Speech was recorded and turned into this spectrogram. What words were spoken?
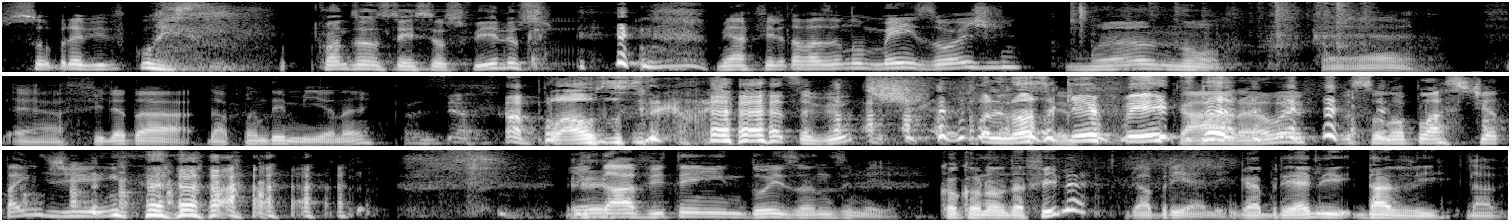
sobrevivo com isso. Quantos anos tem seus filhos? Minha filha tá fazendo um mês hoje. Mano. É. É a filha da, da pandemia, né? Aplausos. Você viu? Eu falei, nossa, que efeito. Caramba, a sonoplastia tá em dia, hein? E Davi tem dois anos e meio. Qual que é o nome da filha? Gabriele. Gabriele Davi. Davi.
